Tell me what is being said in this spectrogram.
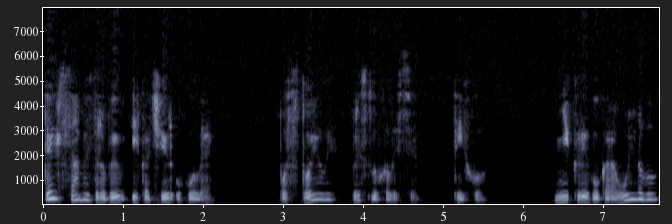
те ж саме зробив і качир у куле. Постояли, прислухалися тихо. Ні крику караульного,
